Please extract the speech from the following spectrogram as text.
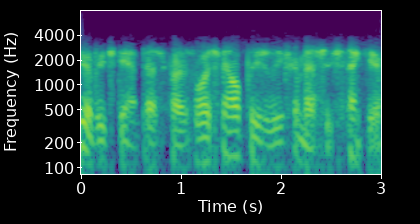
You have reached Dan Pescar's voicemail. Please leave your message. Thank you.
